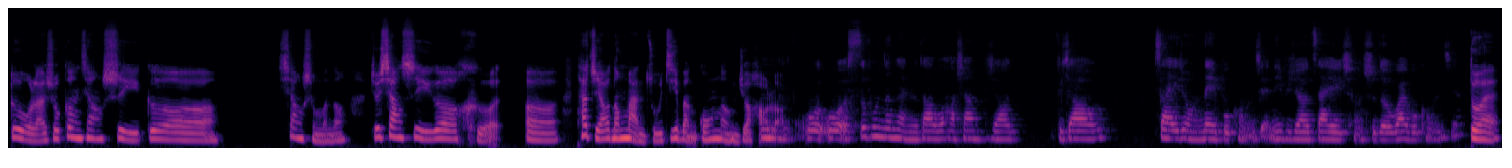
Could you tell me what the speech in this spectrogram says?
对我来说更像是一个像什么呢？就像是一个和，呃，它只要能满足基本功能就好了。嗯、我我似乎能感觉到，我好像比较比较在意这种内部空间，你比较在意城市的外部空间。对，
